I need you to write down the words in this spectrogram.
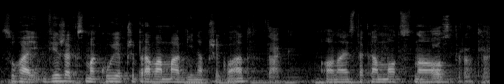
Słuchaj, wiesz jak smakuje przyprawa magii na przykład? Tak, Ona jest taka mocno ostra, tak.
